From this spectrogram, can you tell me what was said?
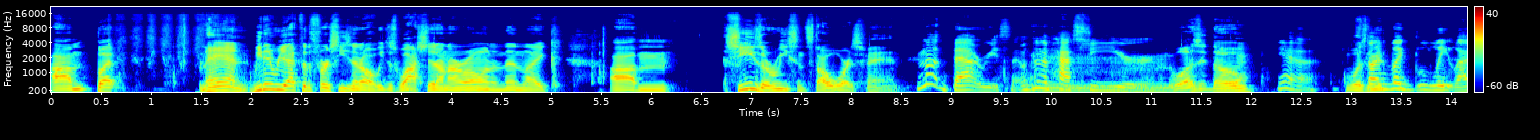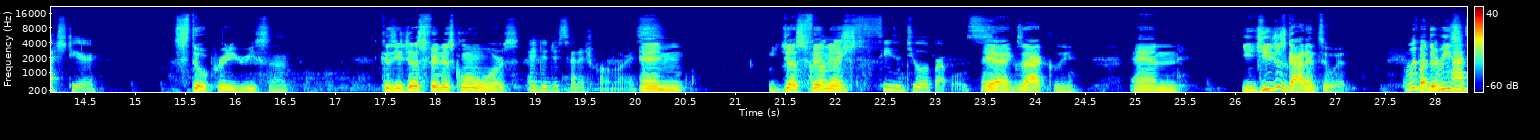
Um, but man, we didn't react to the first season at all. We just watched it on our own, and then like, um, she's a recent Star Wars fan. Not that recent. Within the past year. Mm, was it though? Yeah. Wasn't Started it like late last year. still pretty recent? Because you just finished Clone Wars, I did just finish Clone Wars. and you just on, like finished. season two of Rebels. yeah, exactly. And you, you just got into it. Within but the the, reason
